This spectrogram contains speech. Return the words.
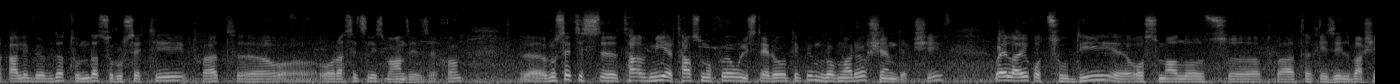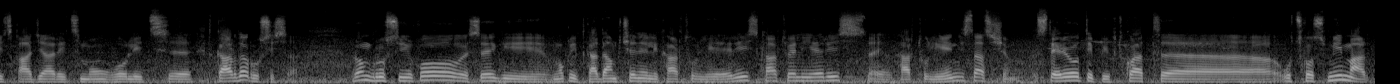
აყალიბებდა თუნდაც რუსეთი ვთქვათ 200 წლის მანძილზე ხომ რუსეთის მიერ თავს მოხვეული стереოტიპი მდგომარეობს შემდეგში. ყველა იყო ცუდი, ოსმალოც, ვთქვათ, ღიზილბაშიც, ყაჯარიც, მონღოლიც, გარდა რუსისა. რომ რუსი იყო, ესე იგი, მოკლედ გადამრჩენელი ქართული ერის, ქართველი ერის, ქართული ენის ასე შემო. стереოტიპი, ვთქვათ, უცხოს მიმართ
